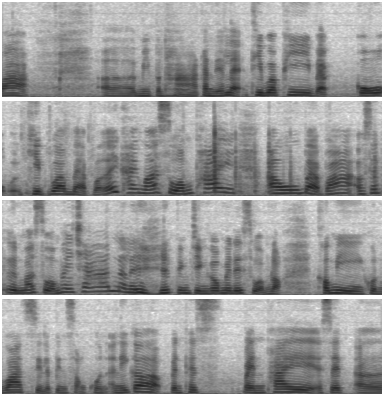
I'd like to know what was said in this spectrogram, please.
ว่ามีปัญหากันนี้แหละ ที่ว่าพี่แบบโกะคิดว่าแบบว่าเอ้ยใครมาสวมไพ่เอาแบบว่าเอาเซตอื่นมาสวมให้ฉันอะไรจริง ๆ ก็ไม่ได้สวมหรอกเขามีคนวาดศิลปินสองคน อันนี้ก็เป็นเพชรเป็นไพ่เซตเอ่อ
